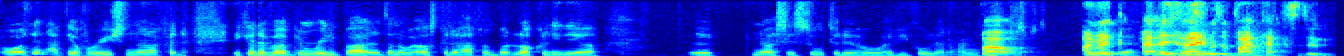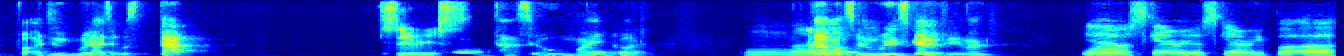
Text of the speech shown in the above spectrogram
or I didn't have the operation. There, I could, it could have uh, been really bad. I don't know what else could have happened, but luckily the, uh, the nurses sorted it or whatever you call it. And wow. I mean, Yeah. I I heard it was a bike accident, but I didn't realize it was that. serious. That's it. Oh my Yeah, god. Mm, no, That yeah. must have been really scary for you, man. yeah, it was scary. It was scary, but uh,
